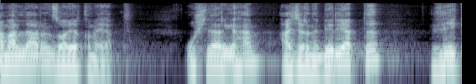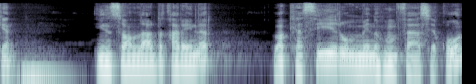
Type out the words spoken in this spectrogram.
amallarini zoya qilmayapti. O'shalarga ham ajrini beryapti lekin insonlarni qaranglar va kasirun minhum fasiqun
